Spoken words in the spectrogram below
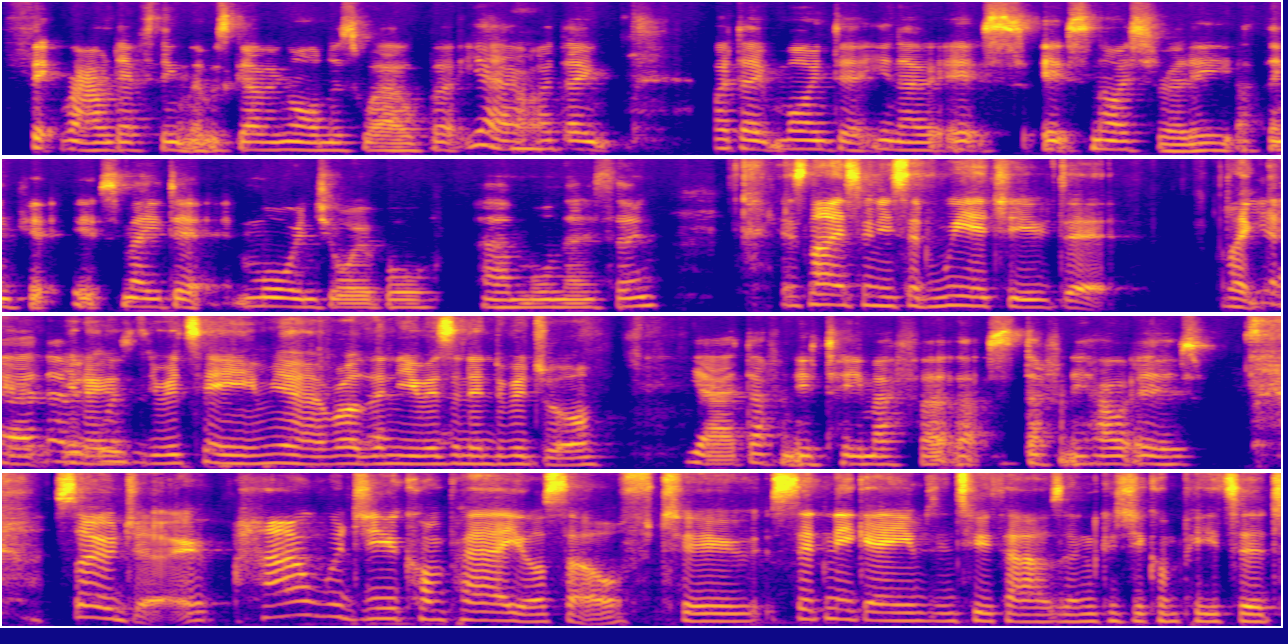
fit around everything that was going on as well but yeah mm. i don't I don't mind it. You know, it's it's nice. Really, I think it it's made it more enjoyable um, more than anything. It's nice when you said we achieved it. Like yeah, you, no, you know, you're a team, yeah, rather than you as an individual. Yeah, definitely a team effort. That's definitely how it is. So, Jo, how would you compare yourself to Sydney Games in 2000? Because you competed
